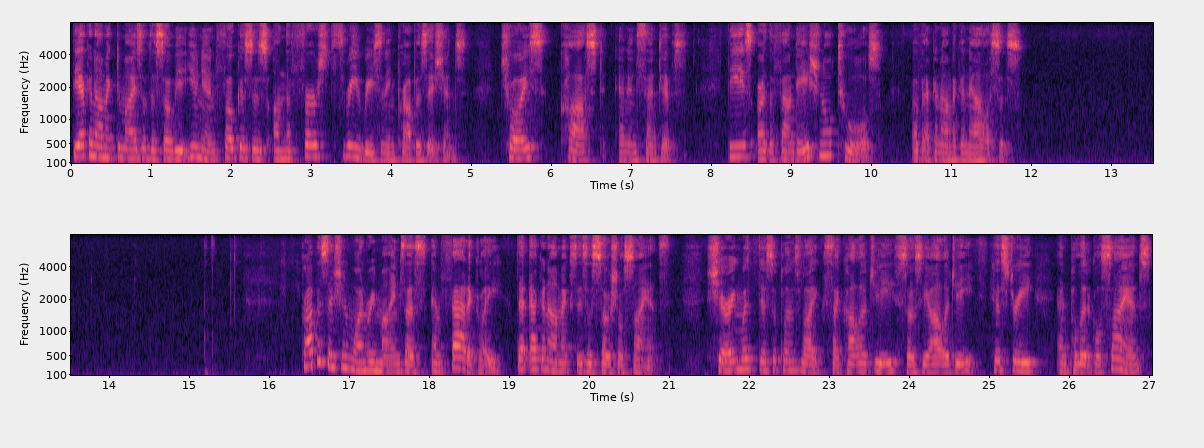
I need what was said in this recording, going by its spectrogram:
the economic demise of the Soviet Union focuses on the first three reasoning propositions choice, cost, and incentives. These are the foundational tools of economic analysis. Proposition 1 reminds us emphatically that economics is a social science, sharing with disciplines like psychology, sociology, history, and political science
